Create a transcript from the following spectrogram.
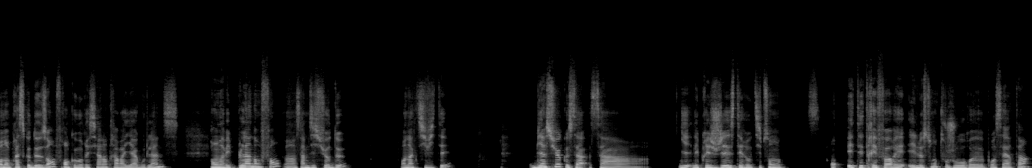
pendant presque deux ans. Franco-mauricien a travaillé à Goodlands. On avait plein d'enfants, un samedi sur deux, en activité. Bien sûr que ça, ça, les préjugés, stéréotypes sont, ont été très forts et, le sont toujours euh, pour certains,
